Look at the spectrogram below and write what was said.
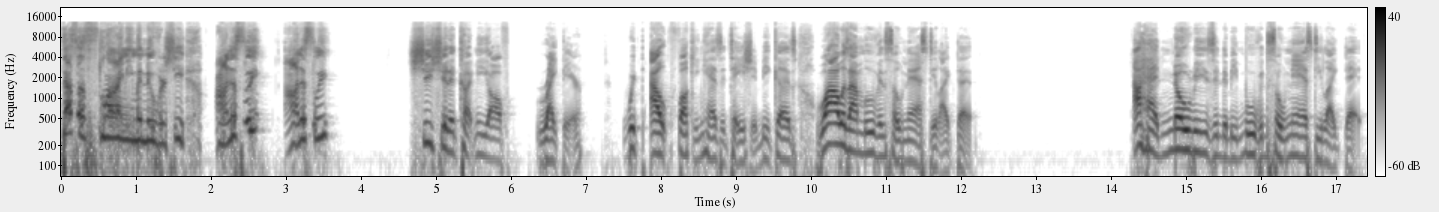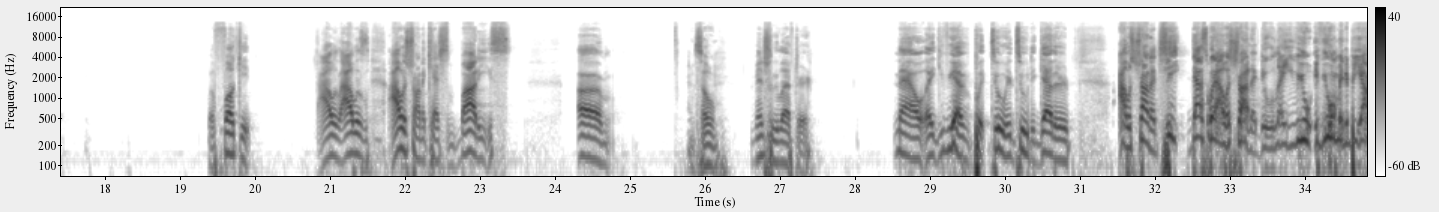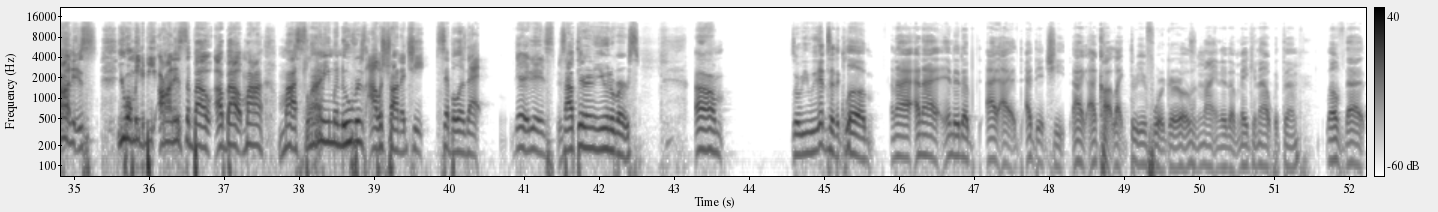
That's a slimy maneuver. She honestly, honestly, she should have cut me off right there without fucking hesitation because why was I moving so nasty like that? I had no reason to be moving so nasty like that. But fuck it. I was I was I was trying to catch some bodies. Um so eventually left her. Now, like if you haven't put two and two together, I was trying to cheat. That's what I was trying to do. Like if you if you want me to be honest, you want me to be honest about about my my slimy maneuvers. I was trying to cheat. Simple as that. There it is. It's out there in the universe. Um, so we, we went to the club and I and I ended up I I, I did cheat. I, I caught like three or four girls and I ended up making out with them. Love that.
